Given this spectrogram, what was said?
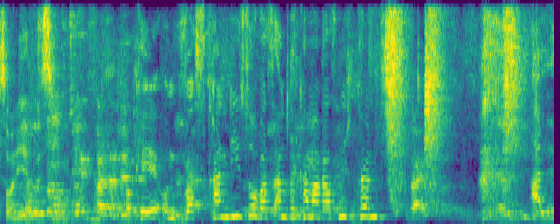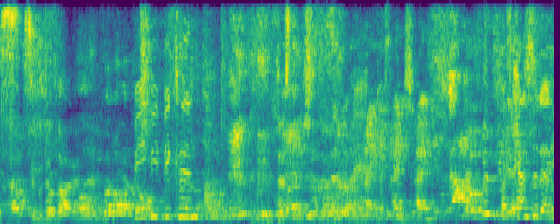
Sony FS7. Okay, und was kann die so, was andere Kameras nicht können? Alles. Das ist eine gute Frage, ne? Baby wickeln. Das nicht. Was kannst du denn?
